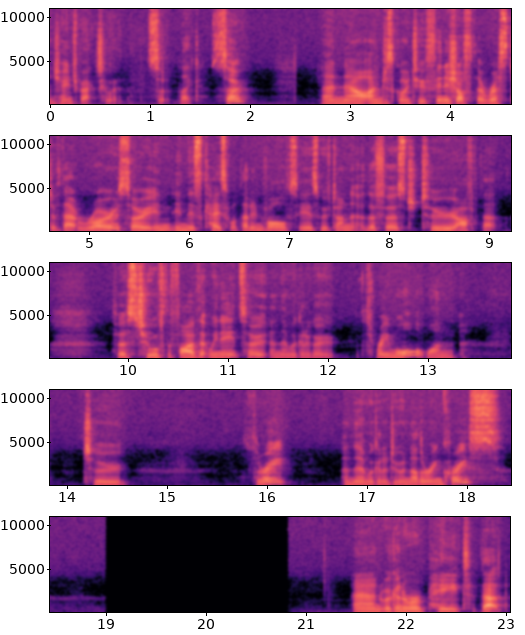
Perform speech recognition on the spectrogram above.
and change back to it. So like so. And now I'm just going to finish off the rest of that row. So in, in this case, what that involves is we've done the first two after that, first two of the five that we need. So, and then we're going to go three more, one, two, three, and then we're going to do another increase. And we're going to repeat that,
